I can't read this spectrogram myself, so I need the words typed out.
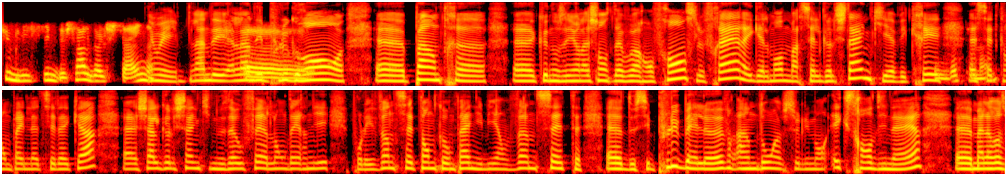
sublissimes de Charles Goldstein. Oui, l'un des l'un des plus euh, grands euh, peintres euh, que nous ayons la chance d'avoir en France, le frère également de Marcel Goldstein qui avait créé cette campagne La Tzedaka. Charles Goldstein qui nous a offert l'an dernier pour les 27 ans de campagne, et eh bien 27 de ses plus belles œuvres, un don absolument extraordinaire. malheureusement,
